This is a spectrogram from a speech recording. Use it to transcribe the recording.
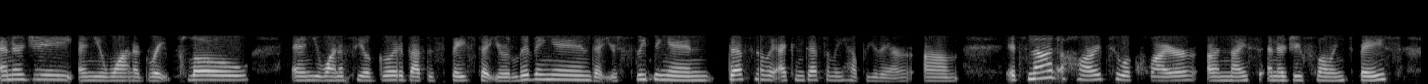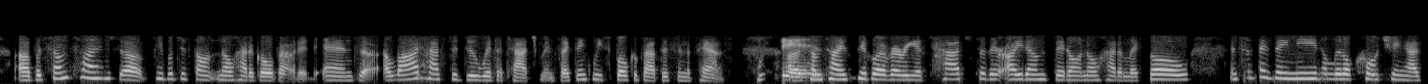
energy and you want a great flow and you want to feel good about the space that you're living in, that you're sleeping in, definitely, I can definitely help you there. Um, it's not hard to acquire a nice energy flowing space, uh, but sometimes uh, people just don't know how to go about it. And uh, a lot has to do with attachments. I think we spoke about this in the past. Uh, sometimes people are very attached to their items. They don't know how to let go and sometimes they need a little coaching as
